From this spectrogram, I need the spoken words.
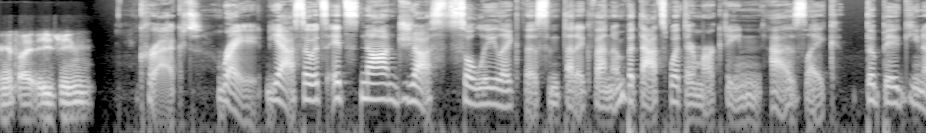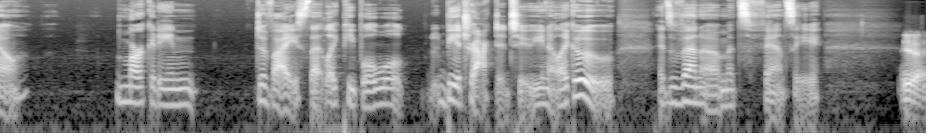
anti-aging. Correct. Right. Yeah. So it's it's not just solely like the synthetic venom, but that's what they're marketing as like the big, you know, marketing device that like people will be attracted to, you know, like, ooh, it's venom, it's fancy. Yeah.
